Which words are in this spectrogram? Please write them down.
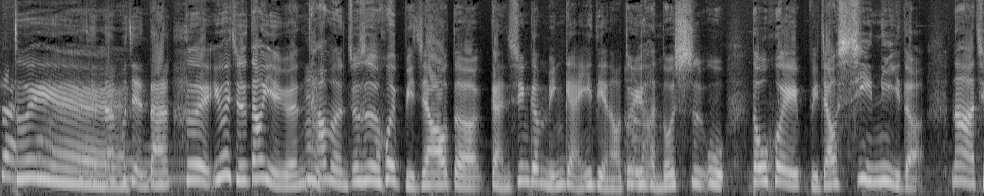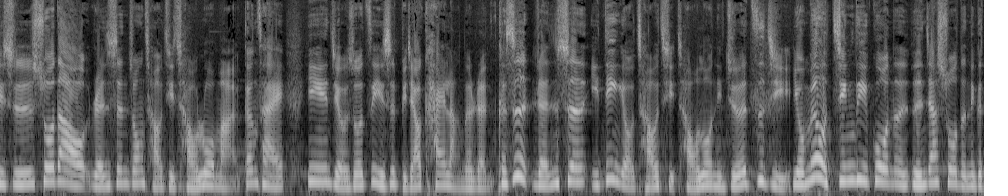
在。对耶，简单不简单？对，因为其实当演员，他们就是会比较的感性跟敏感一点哦，对于很多事物都会比较细腻的。那其实说到人生中潮起潮落嘛，刚才燕燕姐有说自己是比较开朗的人，可是人生一定有潮起潮落，你觉得自己有没有经历过那人家说的那个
